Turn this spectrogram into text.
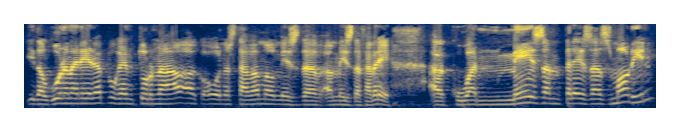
i d'alguna manera puguem tornar on estàvem el mes de, el mes de febrer. Eh, quan més empreses morin,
